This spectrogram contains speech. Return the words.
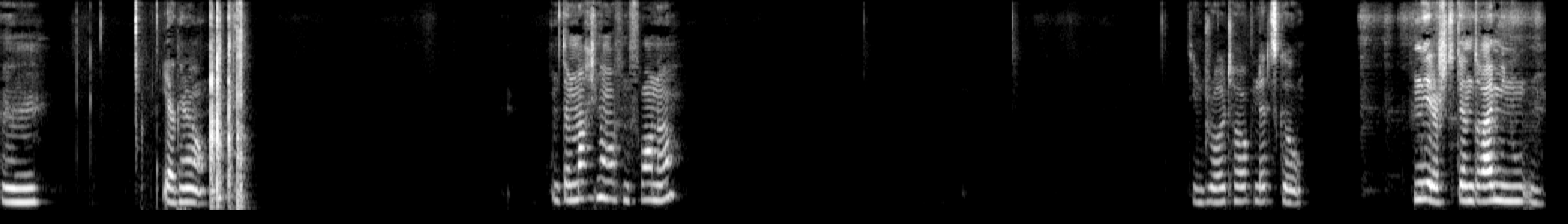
Ähm, ja, genau. Und dann mache ich nochmal von vorne. Den Brawl Talk, let's go. Nee, da steht dann drei Minuten.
